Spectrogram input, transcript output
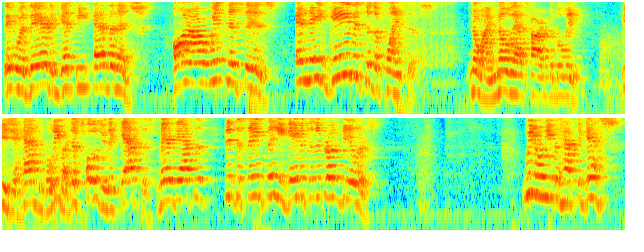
They were there to get the evidence on our witnesses. And they gave it to the plaintiffs. You know, I know that's hard to believe. Because you had to believe. I just told you that Gatsas, Mayor Gatsas, did the same thing. He gave it to the drug dealers. We don't even have to guess.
